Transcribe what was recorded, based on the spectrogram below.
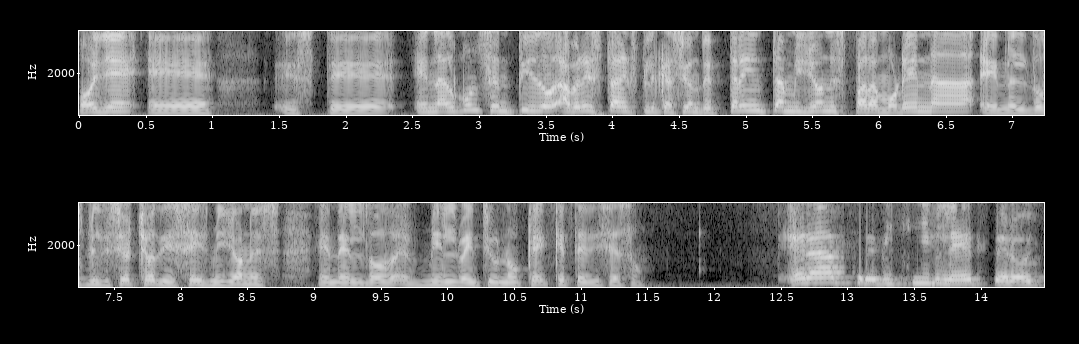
Oye, eh, Este, en algún sentido, a ver esta explicación de 30 millones para Morena en el 2018, 16 millones en el 2021. ¿Qué, qué te dice eso? Era previsible, pero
